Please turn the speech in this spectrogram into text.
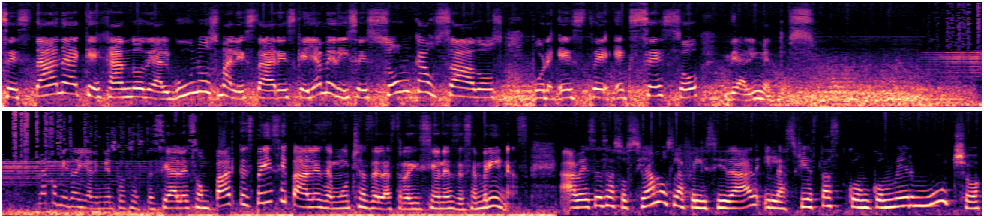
se están ah, quejando de algunos malestares que ella me dice son causados por este exceso de alimentos comida y alimentos especiales son partes principales de muchas de las tradiciones decembrinas. A veces asociamos la felicidad y las fiestas con comer mucho,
